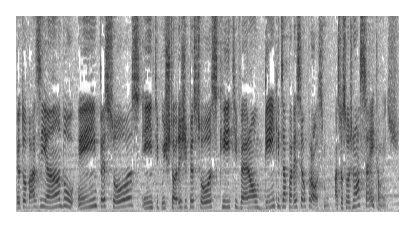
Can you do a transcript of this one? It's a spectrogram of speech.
Eu tô baseando em pessoas, em tipo histórias de pessoas que tiveram alguém que desapareceu próximo. As pessoas não aceitam isso.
